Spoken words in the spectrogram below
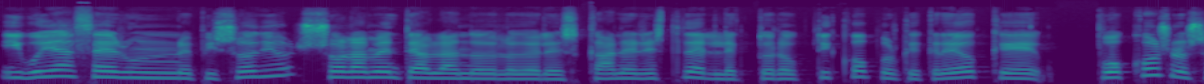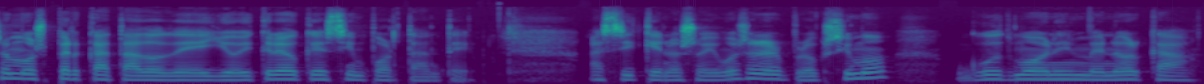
Y voy a hacer un episodio solamente hablando de lo del escáner este del lector óptico porque creo que pocos nos hemos percatado de ello y creo que es importante. Así que nos oímos en el próximo. Good morning Menorca.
